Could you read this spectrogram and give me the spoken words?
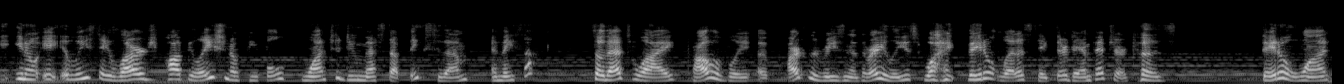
you know at least a large population of people want to do messed up things to them and they suck so that's why probably a part of the reason at the very least why they don't let us take their damn picture because they don't want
